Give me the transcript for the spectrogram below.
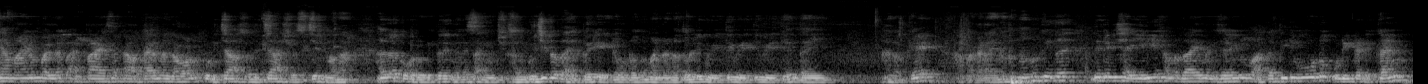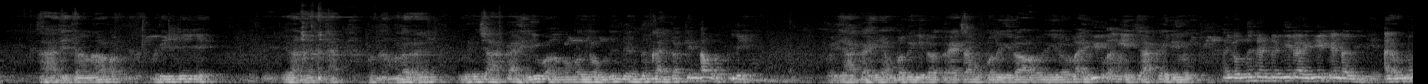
രാമായണം പോലെ പാൽപ്പായസമൊക്കെ ആൾക്കാർ നല്ലോണം കുടിച്ച് ആസ്വദിച്ച് ആശ്വസിച്ചിരുന്നതാണ് അതിലൊക്കെ ഓരോരുത്തർ ഇങ്ങനെ സങ്കു സങ്കുചിത താല്പര്യമായിട്ട് കൊണ്ടുവന്ന് മണ്ണെണ്ണത്തുള്ളി വീഴ്ത്തി വീഴ്ത്തി വീഴ്ത്തി എന്തായി? അതൊക്കെ അപകടമായി അപ്പം നമുക്കിത് ഇതിന്റെ ഒരു ശൈലി സമ്പ്രദായം മനസ്സിലാക്കി വകതിരിവോട് കൂടിയിട്ട് എടുക്കാൻ സാധിക്കണം എന്നാണ് പറഞ്ഞത്. വീട്ടിലെ ഇതാണ് അപ്പം നമ്മൾ ഒരു ചാക്ക അരി വാങ്ങുമ്പോൾ ഒന്നും രണ്ടും കല്ലൊക്കെ ഉണ്ടാവും ഇല്ലേ? ഒരു ചാക്ക അരി അമ്പത് കിലോ എത്ര വെച്ചാൽ മുപ്പത് കിലോ അറുപത് കിലോ ഉള്ള അരി വാങ്ങി ചാക്ക അരി വാങ്ങി അതിൽ ഒന്നും രണ്ടും കിലോ അരിയൊക്കെ ഉണ്ടാവില്ലേ? അല്ല ഒന്ന്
